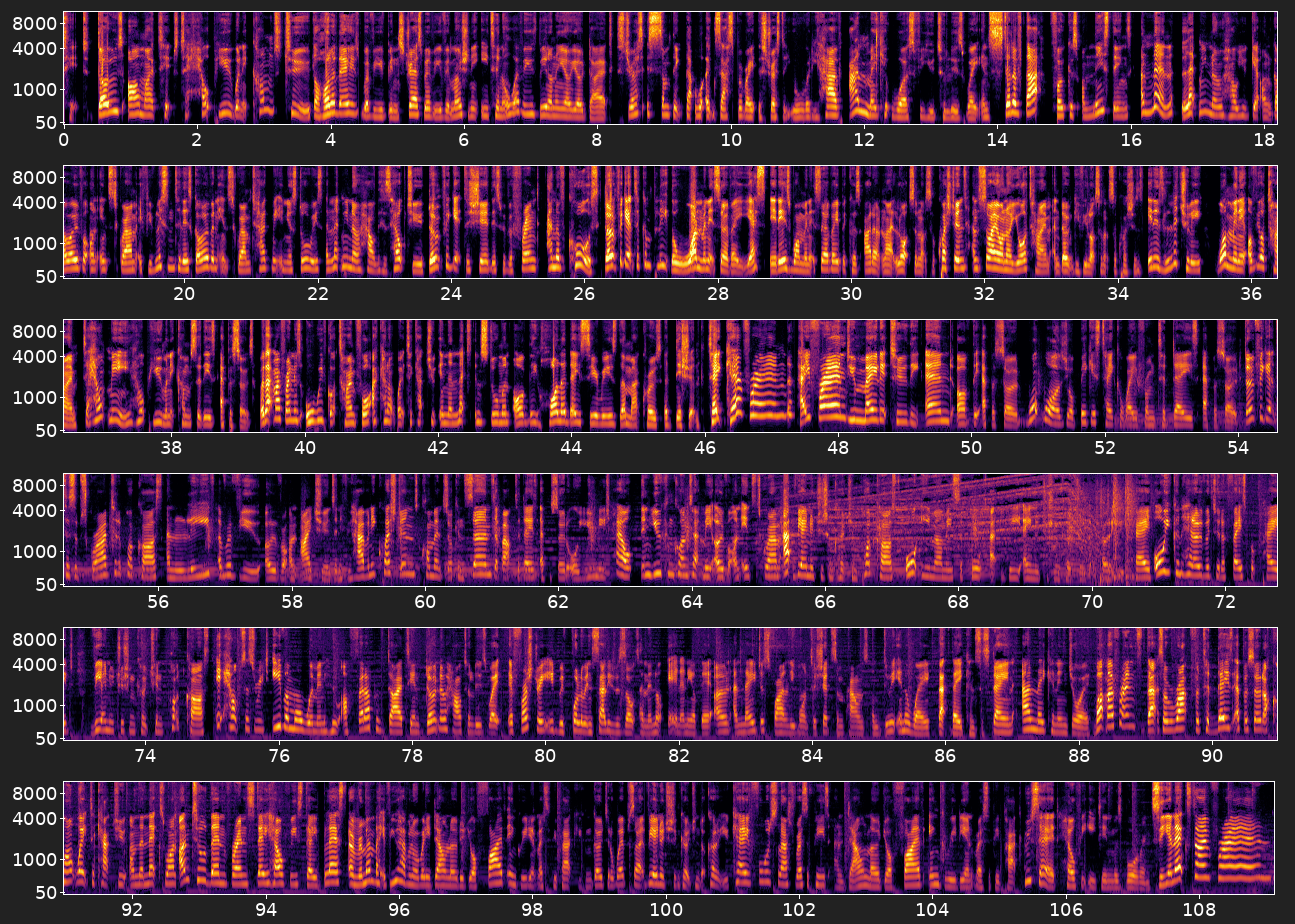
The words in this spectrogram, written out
it. Those are my tips to help you when it comes to the holidays, whether you've been stressed, whether you've emotionally eaten, or whether you've been on a yo yo diet. Stress is something that will exasperate the stress that you already have and make it worse for you to lose weight. Instead of that, focus on these things and then let me know how you get on. Go over on Instagram. If you've listened to this, go over on Instagram, tag me in your stories, and let me know how this has helped you. Don't forget to share this with a friend. And of course, don't forget to complete the one minute survey. Yes, it is one minute survey because I don't like lots and lots of questions. And so I honor your time and don't give you lots and lots of questions. It is literally one minute of your time to help me help you when it comes to these episodes. But that, my friend, is all we've got time for. I cannot wait to catch you in the next installment of the holiday series, the Macros Edition. Take care, friend. Hey, friend, you made it to the end of the episode. What was your biggest takeaway from today's episode? Don't forget to subscribe to the podcast and leave a review over on iTunes. And if you have any questions, comments, or concerns about today's episode or you need help, then you can contact me over on Instagram at VA Nutrition Coaching Podcast or email me support at vanutritioncoaching.co.uk or you can head over to the Facebook page VA Nutrition Coaching Podcast. It helps us reach even more women who are fed up with dieting, don't know how to lose weight, they're frustrated with following Sally's results and they're not getting any of their own, and they just finally want to shed some pounds and do it in a way that they can sustain and they can enjoy. But my friends, that's a wrap for today's episode. I can't wait to catch you on the next one. Until then, friends, stay healthy, stay blessed, and remember, if you haven't already downloaded your five ingredient recipe pack, you can go to the website vanutritioncoaching.co.uk forward slash recipes and download your five ingredient recipe pack. Who said healthy eating was boring? See you next time, friend.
